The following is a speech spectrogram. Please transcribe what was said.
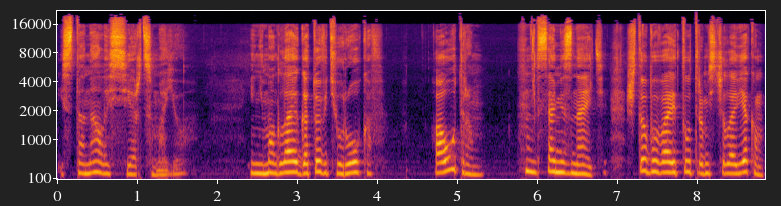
И стонало сердце мое, и не могла я готовить уроков. А утром, сами знаете, что бывает утром с человеком,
